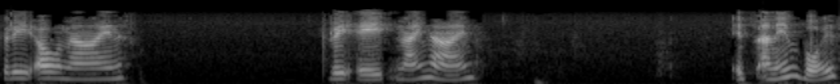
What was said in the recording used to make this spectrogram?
309 3899. It's an invoice.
